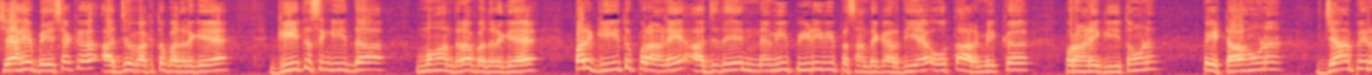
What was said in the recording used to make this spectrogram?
ਚਾਹੇ ਬੇਸ਼ੱਕ ਅੱਜ ਵਕਤ ਬਦਲ ਗਿਆ ਹੈ, ਗੀਤ ਸੰਗੀਤ ਦਾ ਮੁਹਾਂਦਰਾ ਬਦਲ ਗਿਆ ਹੈ, ਪਰ ਗੀਤ ਪੁਰਾਣੇ ਅੱਜ ਦੇ ਨਵੀਂ ਪੀੜ੍ਹੀ ਵੀ ਪਸੰਦ ਕਰਦੀ ਹੈ। ਉਹ ਧਾਰਮਿਕ ਪੁਰਾਣੇ ਗੀਤ ਹੋਣ, ਭੇਟਾ ਹੋਣ, ਜਾਂ ਫਿਰ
